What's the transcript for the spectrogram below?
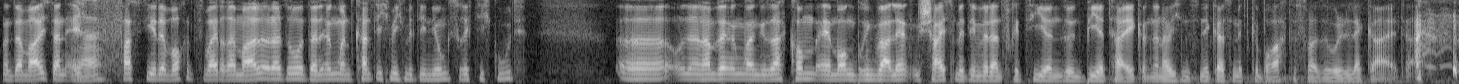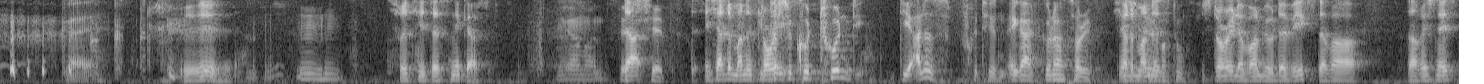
und da war ich dann echt Ja. fast jede Woche zwei, dreimal oder so. Und dann irgendwann kannte ich mich mit den Jungs richtig gut. Äh, und dann haben wir irgendwann gesagt, komm, ey, morgen bringen wir alle irgendeinen Scheiß mit, den wir dann frittieren, so einen Bierteig. Und dann habe ich einen Snickers mitgebracht. Das war so lecker, Alter. Geil. Mhm. Frittierter Snickers. Ja, Mann, ist der Da- Shit. Ich hatte mal eine Gibt Story. es so Kulturen, die, die alles frittieren? Egal, genau, sorry. Ich hatte mal äh, eine. Story, da waren wir unterwegs, da war, da recht nice.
